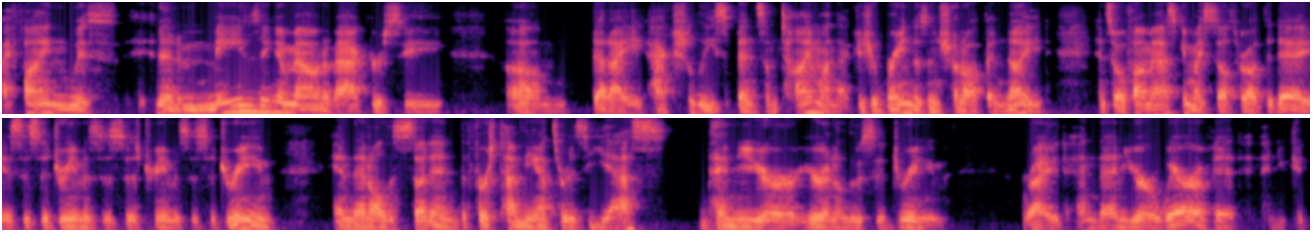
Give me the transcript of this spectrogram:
I find with an amazing amount of accuracy um, that I actually spend some time on that because your brain doesn't shut off at night. And so if I'm asking myself throughout the day, is this a dream? Is this a dream? Is this a dream? And then all of a sudden, the first time the answer is yes, then you're you're in a lucid dream right? And then you're aware of it and then you could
